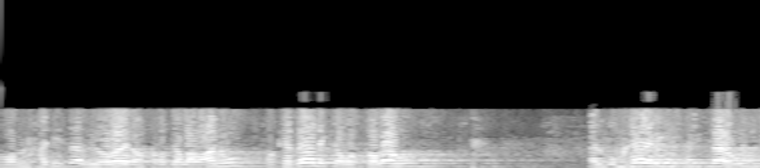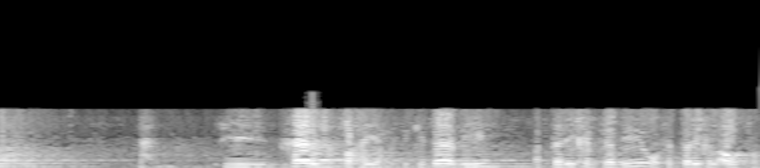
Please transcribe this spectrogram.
هو من حديث أبي هريرة رضي الله عنه وكذلك وصله البخاري نفسه في خارج الصحيح في كتابه التاريخ الكبير وفي التاريخ الأوسط.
